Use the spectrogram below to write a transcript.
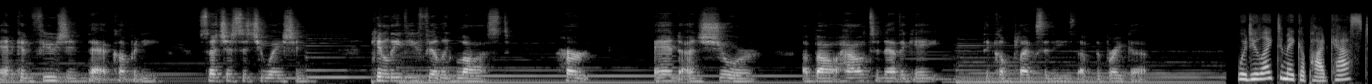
and confusion that accompany such a situation can leave you feeling lost, hurt, and unsure about how to navigate the complexities of the breakup. Would you like to make a podcast?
